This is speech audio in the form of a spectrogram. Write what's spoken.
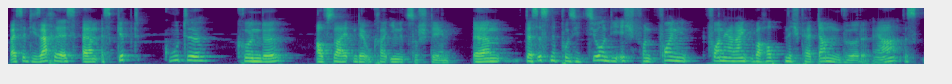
Weißt du, die Sache ist, ähm, es gibt gute Gründe, auf Seiten der Ukraine zu stehen. Ähm, das ist eine Position, die ich von vorhin vornherein überhaupt nicht verdammen würde. Ja, das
